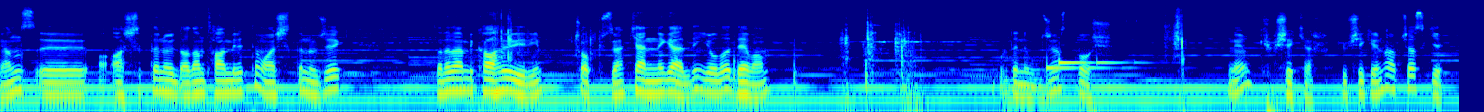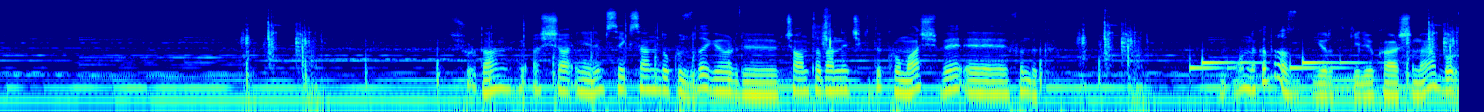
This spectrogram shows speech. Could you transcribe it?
Yalnız e, açlıktan öldü. Adam tamir etti ama açlıktan ölecek. Sana ben bir kahve vereyim. Çok güzel. Kendine geldin. Yola devam. Burada ne bulacağız? Boş. Ne? Küp şeker. Küp şekeri ne yapacağız ki? Şuradan aşağı inelim. 89'u da gördük. Çantadan ne çıktı? Kumaş ve eee, fındık. O ne kadar az yaratık geliyor karşıma ya. Do-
